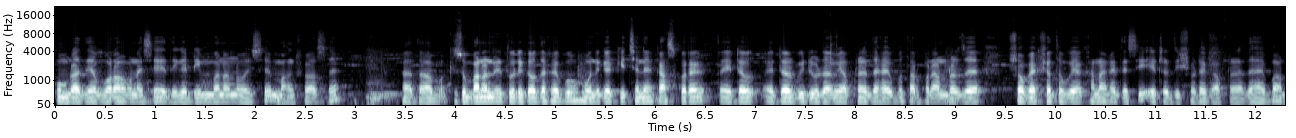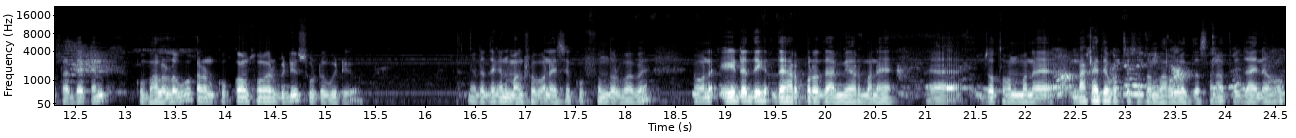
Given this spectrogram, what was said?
কুমড়া দিয়ে বড়া বানাইছে, এদিকে ডিম বানানো হয়েছে, মাংস আছে। তা কিছু বানানোর তরিকাও দেখাইবো, মনিকা কিচেনে কাজ করে, তো এটাও, এটার ভিডিওটা আমি আপনারা দেখাইবো। তারপরে আমরা যে সব একসাথে বইয়া খানা খাইতেছি, এটার দৃশ্যটাকে আপনারা দেখাইবো। আপনারা দেখেন, খুব ভালো লাগবো, কারণ খুব কম সময়ের ভিডিও, ছোটো ভিডিও। এটা দেখেন, মাংস বানাইছে খুব সুন্দরভাবে। মানে এইটা দেখ- দেখার পরে আমি আর মানে যতক্ষণ মানে না খাইতে পারতেছি তখন ভালো লাগতেছে না। তো যাই না হোক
